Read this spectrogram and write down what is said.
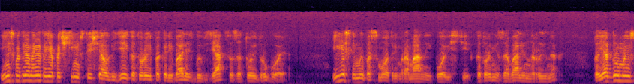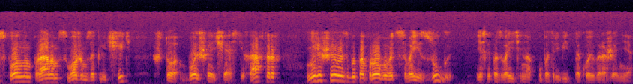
И несмотря на это, я почти не встречал людей, которые поколебались бы взяться за то и другое. И если мы посмотрим романы и повести, которыми завален рынок, то, я думаю, с полным правом сможем заключить, что большая часть их авторов не решилась бы попробовать свои зубы, если позволительно употребить такое выражение,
